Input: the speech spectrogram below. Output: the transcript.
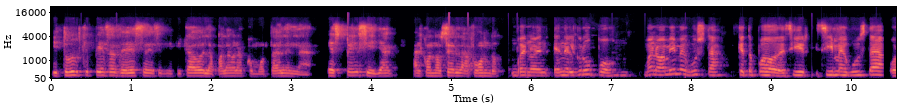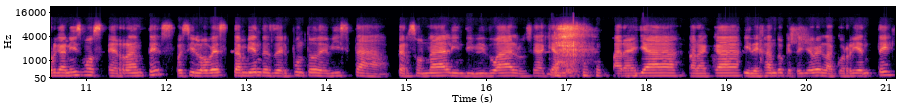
¿Y tú qué piensas de ese significado de la palabra como tal en la especie ya al conocerla a fondo? Bueno, en, el grupo, bueno, a mí me gusta, ¿qué te puedo decir? Sí me gusta organismos errantes, pues si lo ves también desde el punto de vista personal, individual, o sea, que andes para allá, para acá y dejando que te lleve la corriente,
